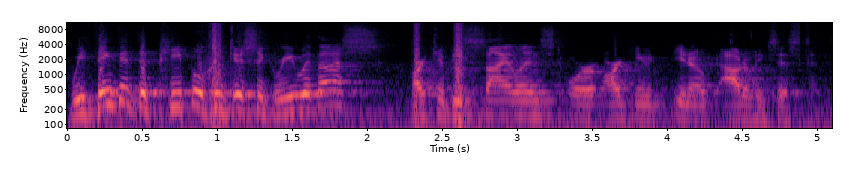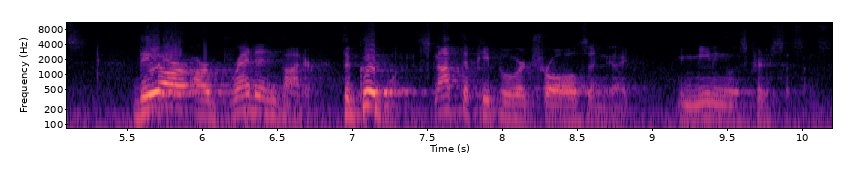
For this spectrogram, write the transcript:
We think that the people who disagree with us are to be silenced or argued you know, out of existence. They are our bread and butter, the good ones, not the people who are trolls and like, meaningless criticisms.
